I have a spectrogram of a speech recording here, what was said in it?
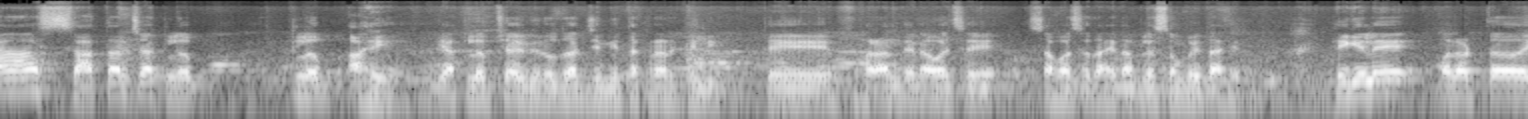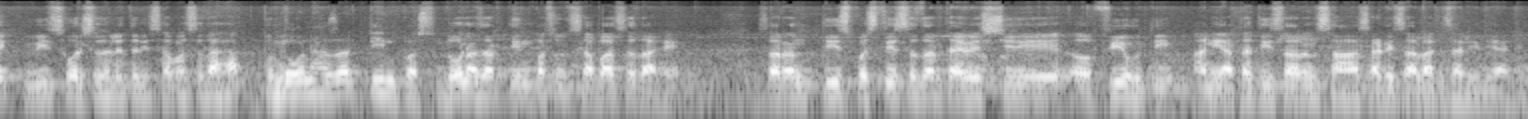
या सातारच्या क्लब क्लब आहे. या क्लबच्या विरोधात ज्यांनी तक्रार केली ते फरांदे नावाचे सभासद आहेत आपल्या समवेत आहेत. हे गेले मला वाटतं एक वीस वर्ष झाले तरी सभासद आहात तुम्ही? दोन हजार तीन पासून. दोन हजार तीनपासून सभासद आहे. साधारण तीस पस्तीस हजार त्यावेळेसची फी होती आणि आता ती साधारण सहा साडेसहा लाख झालेली आहे.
